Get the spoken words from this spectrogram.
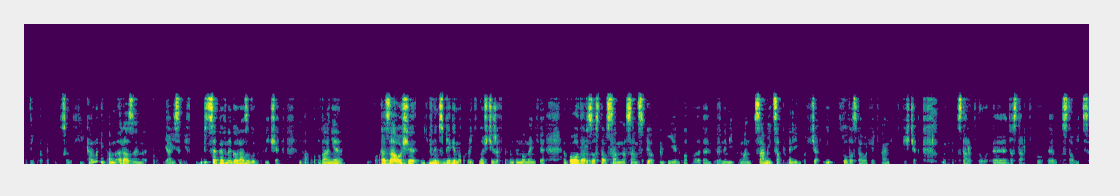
powitał takiego sojusznika, no i tam razem popijali sobie w piwniczce. Pewnego razu wybrali się na polowanie. Okazało się dziwnym zbiegiem okoliczności, że w pewnym momencie Wołodar został sam na sam z Piotrem i jego e, wiernymi komandosami, capnęli gościa i słowo stało się ciałem. Rzeczywiście dostarczył, e, dostarczył e, Włostowic.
